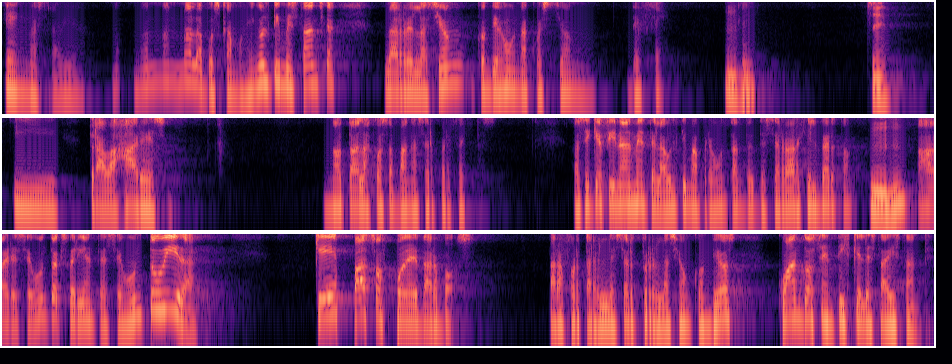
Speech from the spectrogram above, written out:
en nuestra vida. No, no, no, las buscamos. En última instancia, la relación con Dios es una cuestión de fe. Sí. Y trabajar eso no todas las cosas van a ser perfectas. Así que finalmente, la última pregunta antes de cerrar, Gilberto. Vamos a ver, según tu experiencia, según tu vida, ¿qué pasos puedes dar vos para fortalecer tu relación con Dios cuando sentís que Él está distante?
